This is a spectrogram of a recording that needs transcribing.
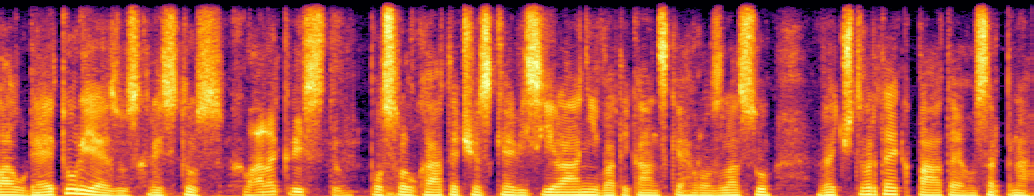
Laudetur Jezus Christus. Chvála Kristu. Posloucháte české vysílání Vatikánského rozhlasu ve čtvrtek 5. srpna.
